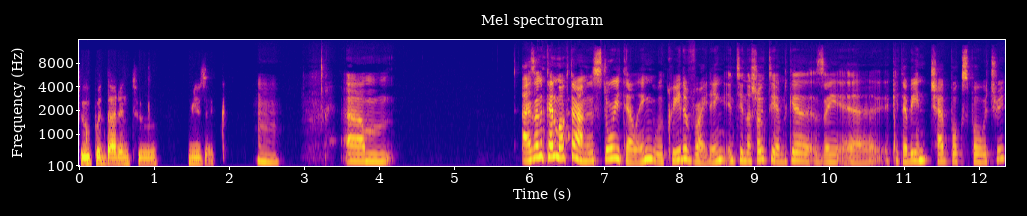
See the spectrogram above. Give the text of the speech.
to put that into music Hmm. Um, عايزة نتكلم أكتر عن الستوري تيلينج والكريتيف رايتنج انتي نشرتي قبل كده زي آه، كتابين box poetry.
